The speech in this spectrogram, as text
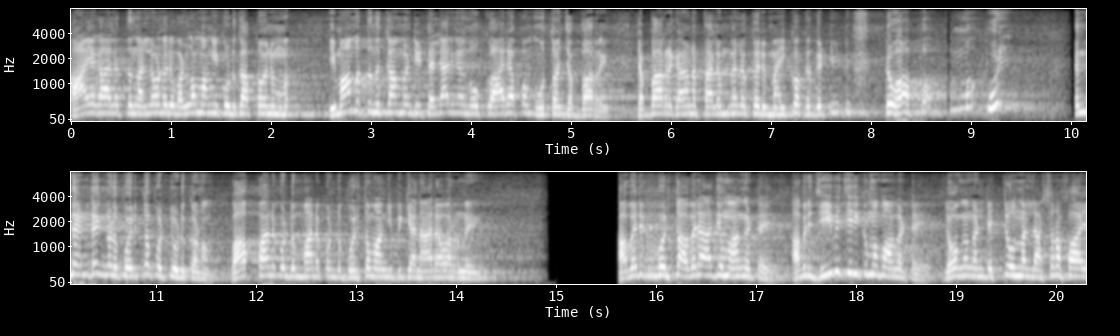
ആയ കാലത്ത് നല്ലോണം ഒരു വെള്ളം വാങ്ങി കൊടുക്കാത്തവനും ഇമാമത്ത് നിൽക്കാൻ വേണ്ടിയിട്ട് എല്ലാവരും ഇങ്ങനെ നോക്കും. ആരാപ്പം? മൂത്തോൻ ജബ്ബാർ ജബ്ബാർ കാണാൻ തലമുലൊക്കെ ഒരു മൈക്കൊക്കെ കെട്ടിയിട്ട് "ഏ വാപ്പ ഉമ്മ പോയി. എന്താ നിങ്ങൾ പൊരുത്തപ്പെട്ടു കൊടുക്കണം. വാപ്പാനെ കൊണ്ടും ഉമ്മാനെ കൊണ്ടും പൊരുത്തം വാങ്ങിപ്പിക്കാൻ ആരാ പറഞ്ഞത് അവർക്ക് കൊടുത്ത് അവരാദ്യം വാങ്ങട്ടെ. അവർ ജീവിച്ചിരിക്കുമ്പോൾ വാങ്ങട്ടെ. ലോകം കണ്ട ഏറ്റവും നല്ല അഷ്റഫായ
